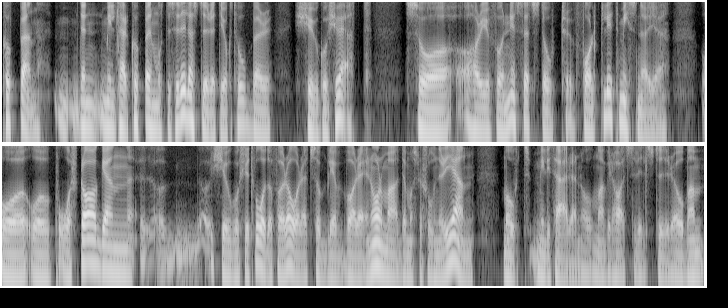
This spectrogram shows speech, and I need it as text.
kuppen, den militärkuppen mot det civila styret i oktober 2021, så har det ju funnits ett stort folkligt missnöje och, och, på årsdagen eh, 2022 då förra året så blev, var det enorma demonstrationer igen mot militären och man vill ha ett civilt styre och man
